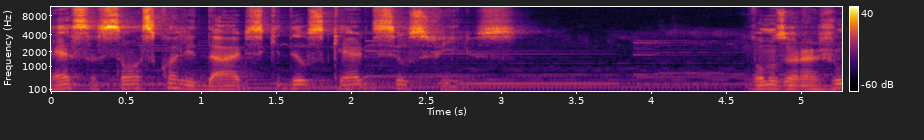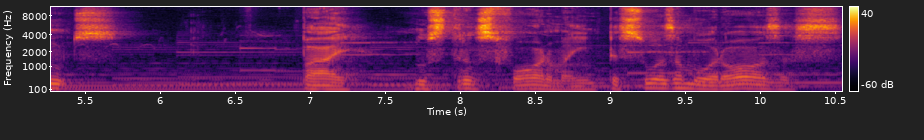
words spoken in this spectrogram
Essas são as qualidades que Deus quer de seus filhos. Vamos orar juntos? Pai, nos transforma em pessoas amorosas,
